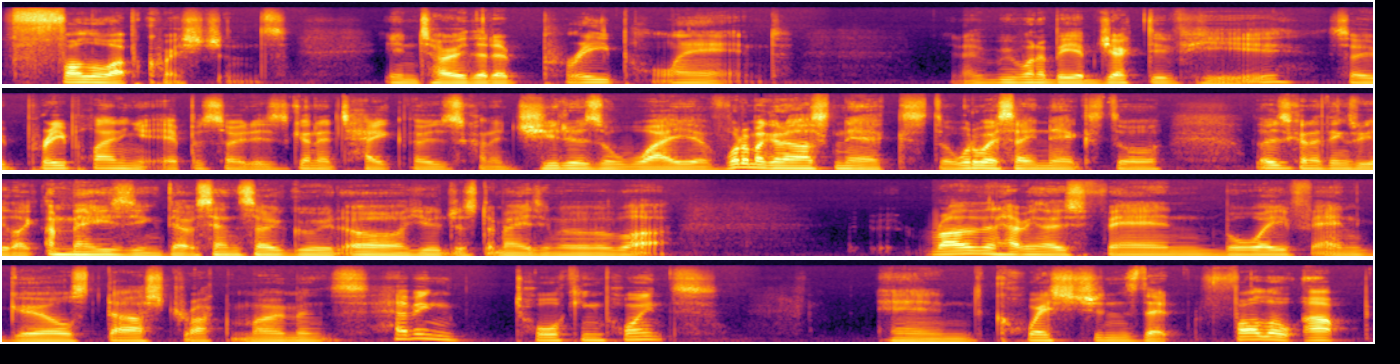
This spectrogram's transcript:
follow-up questions in tow that are pre-planned. You know, we want to be objective here. So pre-planning your episode is going to take those kind of jitters away of what am I going to ask next or what do I say next or those kind of things where you're like amazing, that sounds so good. Oh, you're just amazing, blah blah blah. Rather than having those fanboy, fangirl, starstruck moments, having talking points and questions that follow up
